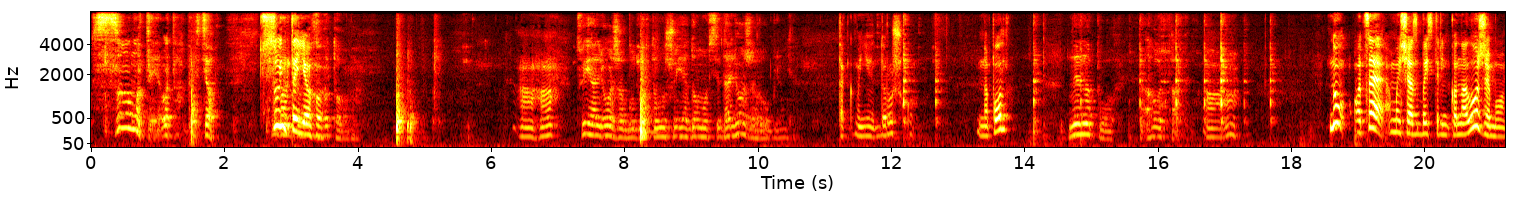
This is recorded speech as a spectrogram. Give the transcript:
сунути? Отак. Все. Суньте його. Готова. Ага. Це я льожа буду, тому що я вдома завжди льожа роблю. Так мені дорожку. На пол? Не на пол, а отак. Ага. Ну, оце ми зараз швидко наложимо.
